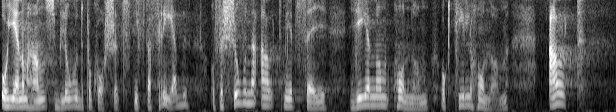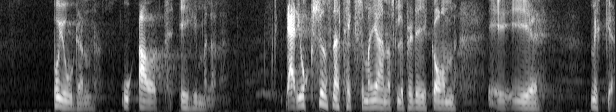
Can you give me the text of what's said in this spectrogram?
och genom hans blod på korset stifta fred och försona allt med sig genom honom och till honom. Allt på jorden och allt i himmelen. Det här är också en sån här text som man gärna skulle predika om i, mycket.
